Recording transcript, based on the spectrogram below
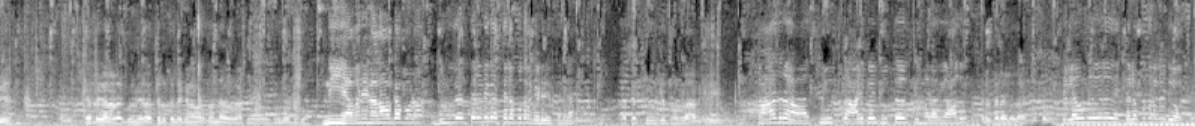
ఎట్లా కనబడే గురి మీద తెల్ల తెల్ల కనబడుతుంది అటు దూరొడ్డుకు నీ ఎవరిని నలవకపోవడం? గుండు తెరుతారండి ఇక తెల్లపూతల గడి తెరుతారా ఆ చెట్టు నుంచి దూరం ఆడికి. కాదురా చూస్తే ఆడిపోయి చూస్తే తెలుస్తుంది మరి అది కాదు. తెల్ల తెల్ల తెల్లగా ఉన్నది కానీ అది తెల్లపూతల గడ్డి కావచ్చు.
